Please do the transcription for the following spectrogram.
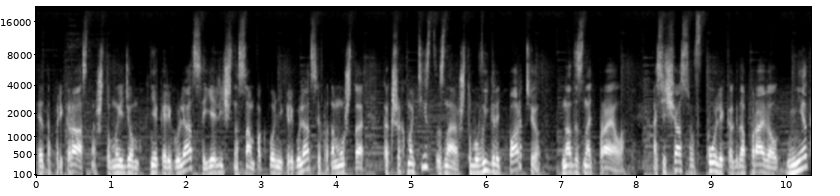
это прекрасно, что мы идем к некой регуляции. Я лично сам поклонник регуляции, потому что как шахматист знаю, чтобы выиграть партию, надо знать правила. А сейчас в поле, когда правил нет,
